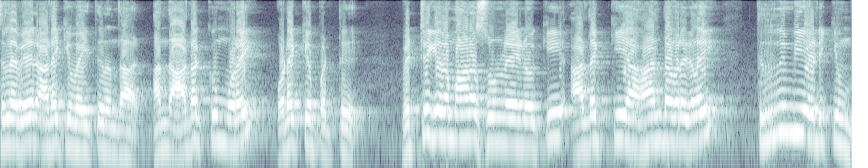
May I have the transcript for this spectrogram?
சில பேர் அடக்கி வைத்திருந்தால் அந்த அடக்குமுறை உடைக்கப்பட்டு வெற்றிகரமான சூழ்நிலையை நோக்கி அடக்கி ஆண்டவர்களை திரும்பி அடிக்கும்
